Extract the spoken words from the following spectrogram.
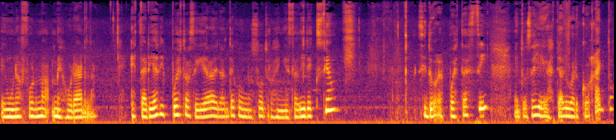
en una forma mejorarla. ¿estarías dispuesto a seguir adelante con nosotros en esa dirección? Si tu respuesta es sí, entonces llegaste al lugar correcto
